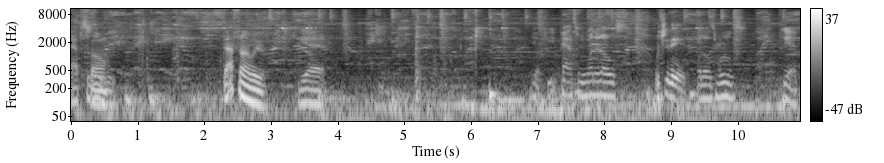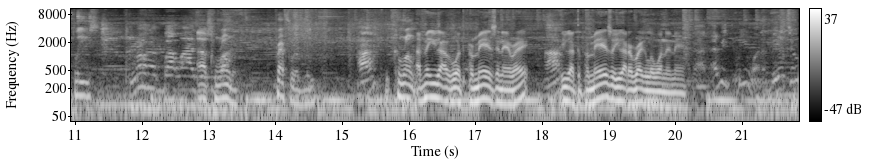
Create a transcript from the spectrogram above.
Absolutely. Definitely. Yeah. Yo, can you pass me one of those what you did? one of those rules? Yeah, please. Corona, Uh Corona. Preferably. Huh? Corona. I think you got what the premieres in there, right? Huh? You got the premieres or you got a regular one in there? Every, what you want? A beer too?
